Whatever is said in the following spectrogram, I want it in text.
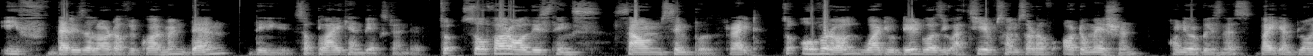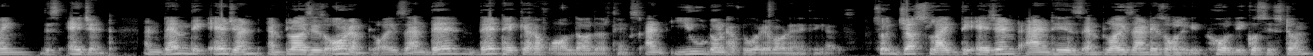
if there is a lot of requirement, then the supply can be extended. So, so far all these things sound simple, right? So overall, what you did was you achieved some sort of automation on your business by employing this agent. And then the agent employs his own employees and they, they take care of all the other things and you don't have to worry about anything else. So just like the agent and his employees and his whole, whole ecosystem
